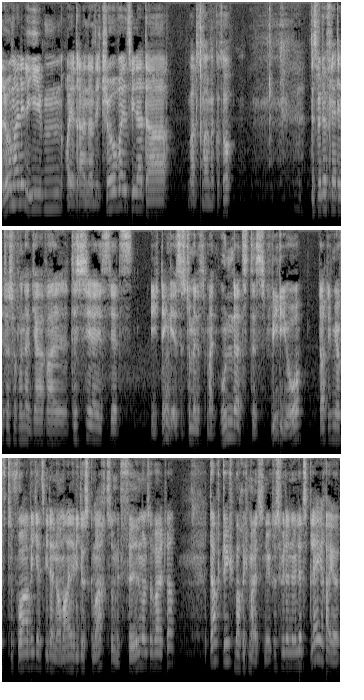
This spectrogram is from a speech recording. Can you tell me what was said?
Hallo meine Lieben, euer 93 Jover ist wieder da. Warte, das machen wir kurz hoch. Das würde vielleicht etwas verwundern, ja, weil das hier ist jetzt, ich denke, es ist zumindest mein hundertstes Video. Dachte ich mir, zuvor habe ich jetzt wieder normale Videos gemacht, so mit Film und so weiter. Dachte ich, mache ich mal als nächstes wieder eine Let's Play-Reihe.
